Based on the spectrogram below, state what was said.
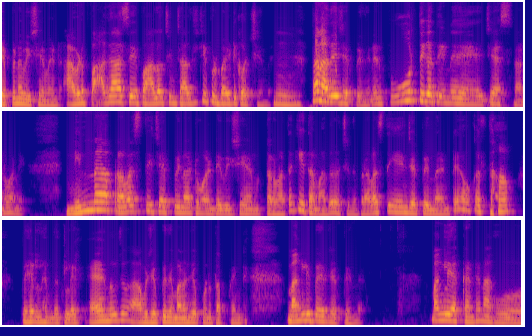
చెప్పిన విషయం ఏంటి? ఆవిడ బాగా సేపు ఆలోచించాల్సి ఇప్పుడు బయటికి వచ్చింది. తను అదే చెప్పింది. నేను పూర్తిగా తినే చేస్తున్నాను అని. నిన్న ప్రవస్తి చెప్పినటువంటి విషయం తర్వాత గీతా మాధవి వచ్చింది. ప్రవస్తి ఏం చెప్పిందంటే ఒక తా- పేర్లు ఎందుకులే? నువ్వు ఆమె చెప్పింది మనం చెప్పుకుంటే తప్పేంటి? మంగ్లీ పేరు చెప్పింది. మంగ్లీ అక్క అంటే నాకు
